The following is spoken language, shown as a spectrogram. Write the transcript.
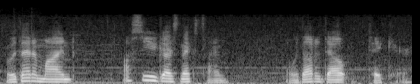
And with that in mind, I'll see you guys next time, and without a doubt, take care.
